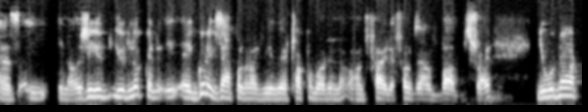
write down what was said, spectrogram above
as you know. So you you look at a good example, right? We were talking about in, on Friday, for example, Bubs, right? You would not,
